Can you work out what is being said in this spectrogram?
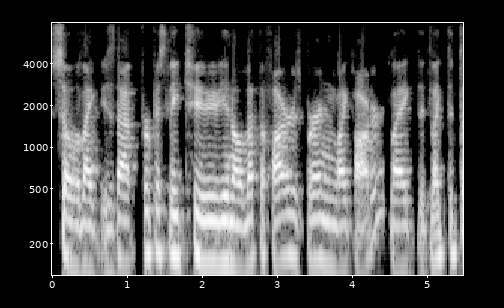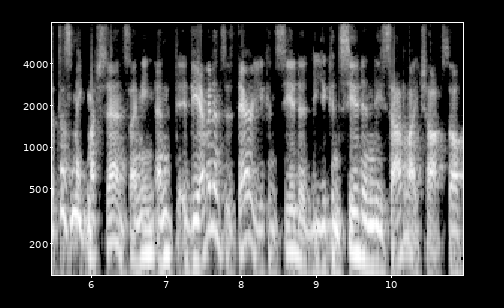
so like, is that purposely to, you know, let the fires burn like hotter? Like, like that, doesn't make much sense. I mean, and the evidence is there. You can see it. You can see it in these satellite shots. So,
